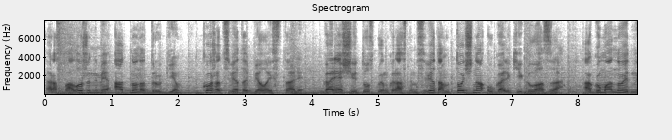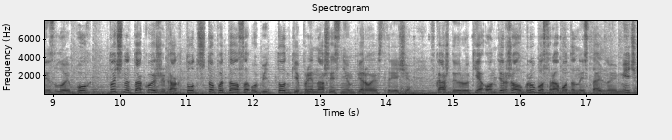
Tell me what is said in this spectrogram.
расположенными одно над другим. Кожа цвета белой стали, горящие тусклым красным светом точно угольки глаза – а гуманоидный злой бог точно такой же, как тот, что пытался убить Тонки при нашей с ним первой встрече. В каждой руке он держал грубо сработанный стальной меч,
